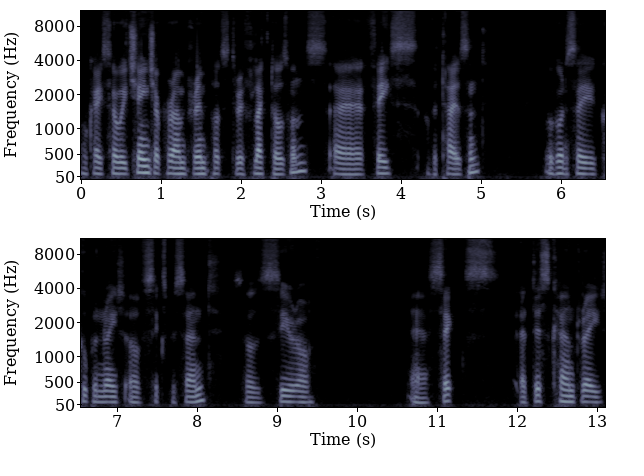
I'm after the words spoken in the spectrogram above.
Okay, so we change our parameter inputs to reflect those ones. Uh, face of a thousand. We're going to say a coupon rate of 6%. So 0, uh, 6. A discount rate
